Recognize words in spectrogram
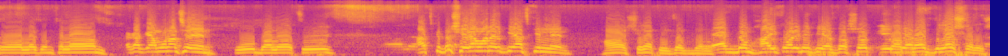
ওয়ালাইকুম সালাম। কাকা কেমন আছেন? খুব ভালো আছি। আজকে তো সেরা মানের পেঁয়াজ কিনলেন। হ্যাঁ সেরা একবার। একদম হাই কোয়ালিটির পেঁয়াজ দর্শক এই আপনার জেলা সরস।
